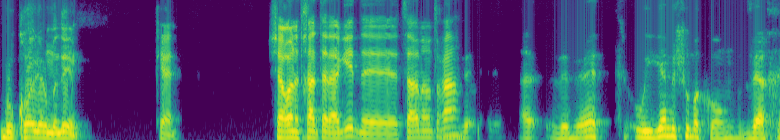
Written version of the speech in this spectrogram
והוא כל יום מדהים. כן. שרון, התחלת להגיד, אה, עצרנו אותך? ו- ובאמת, הוא הגיע משום מקום, ואח...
